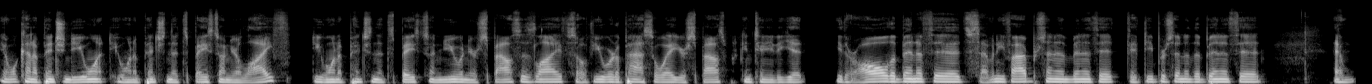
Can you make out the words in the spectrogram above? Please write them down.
you know, what kind of pension do you want? Do you want a pension that's based on your life? Do you want a pension that's based on you and your spouse's life? So if you were to pass away, your spouse would continue to get either all the benefits, 75% of the benefit, 50% of the benefit. And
